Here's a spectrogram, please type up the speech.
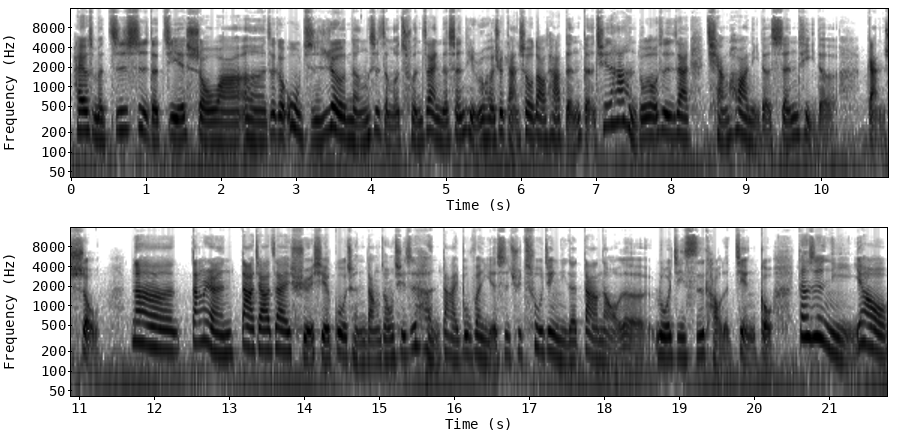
还有什么知识的接收啊，呃，这个物质热能是怎么存在你的身体，如何去感受到它等等，其实它很多都是在强化你的身体的感受。那当然，大家在学习过程当中，其实很大一部分也是去促进你的大脑的逻辑思考的建构。但是你要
